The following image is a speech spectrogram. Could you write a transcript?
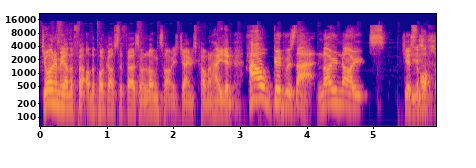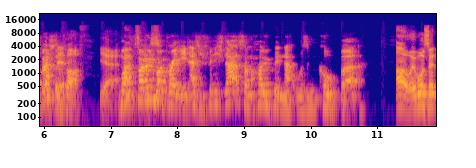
Joining me on the on the podcast for the first time in a long time is James Coleman. How you doing? How good was that? No notes, just You off, off smashed the it. cuff. Yeah. My absolutely. phone vibrated as you finished that, so I'm hoping that wasn't caught. But Oh, it wasn't.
